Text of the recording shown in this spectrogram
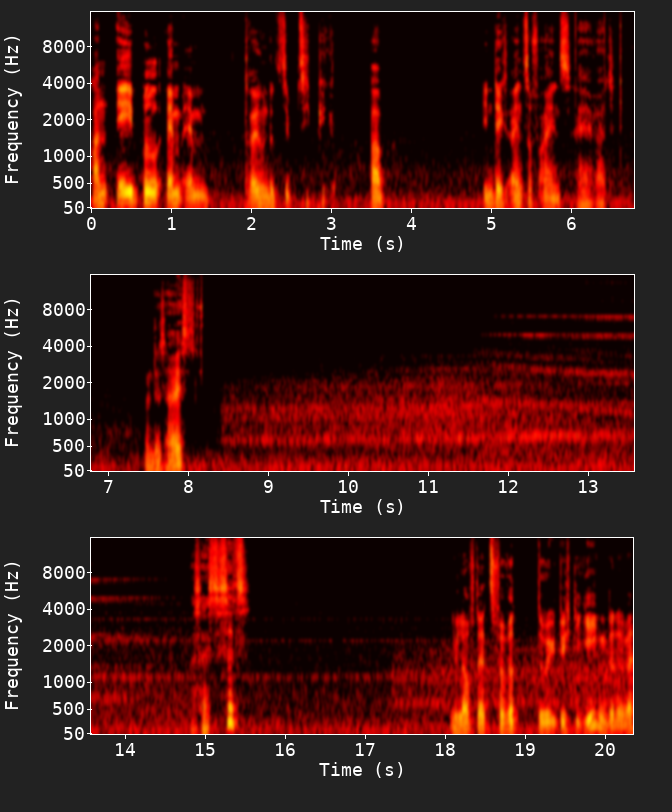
Unable MM 370 Pickup. Index 1 auf 1. Hä, was? Und das heißt... Was heißt das jetzt? Ihr lauft jetzt verwirrt durch, durch die Gegend, oder was?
